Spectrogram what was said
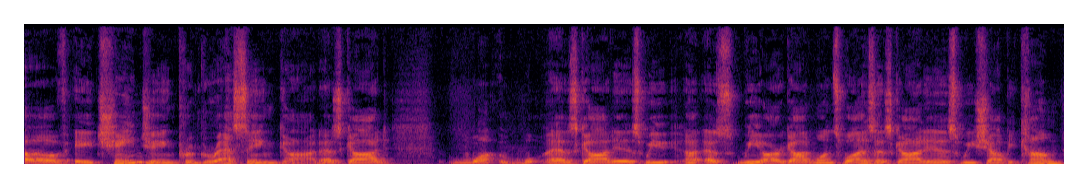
of a changing, progressing God as God as God is, we uh, as we are God once was, as God is, we shall become.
